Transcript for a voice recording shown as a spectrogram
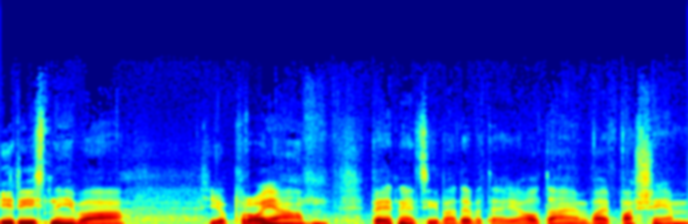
ir īstenībā joprojām pētniecībā debatēja jautājumu, vai pašiem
